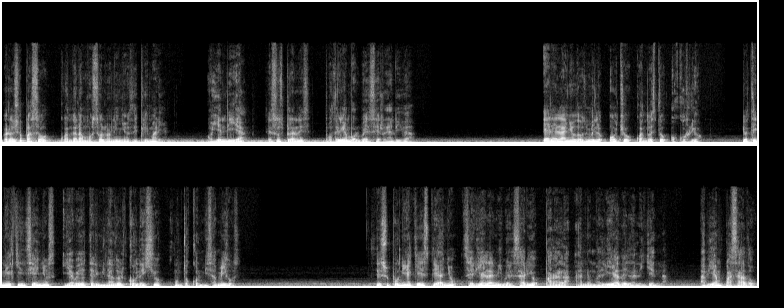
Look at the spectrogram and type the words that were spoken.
Pero eso pasó cuando éramos solo niños de primaria. Hoy en día, esos planes podrían volverse realidad. Era el año 2008 cuando esto ocurrió. Yo tenía 15 años y había terminado el colegio junto con mis amigos. Se suponía que este año sería el aniversario para la anomalía de la leyenda. Habían pasado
